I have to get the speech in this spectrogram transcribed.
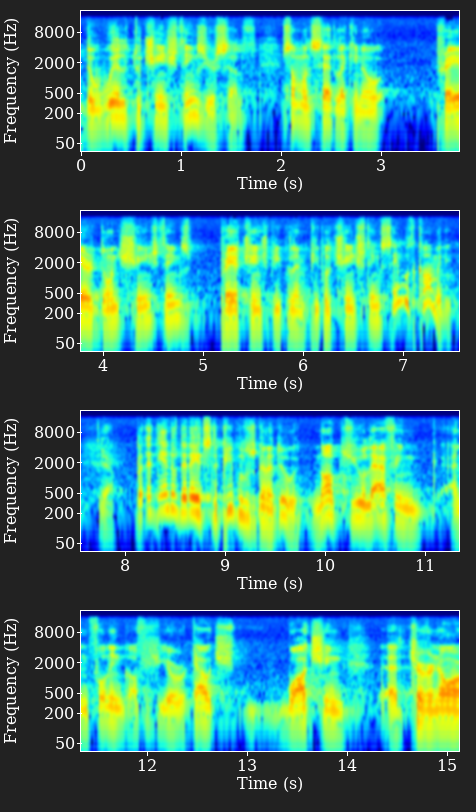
the will to change things yourself. Someone said, like, you know, prayer don't change things, prayer change people, and people change things. Same with comedy. Yeah. But at the end of the day, it's the people who's going to do it, not you laughing and falling off your couch watching uh, Trevor Noah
